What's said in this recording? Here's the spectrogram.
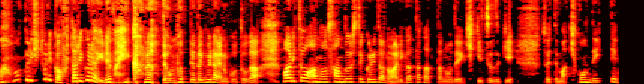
本当に一人か二人ぐらいいればいいかなって思ってたぐらいのことが、割とあの賛同してくれたのはありがたかったので、引き続き、そうやって巻き込んでいって、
